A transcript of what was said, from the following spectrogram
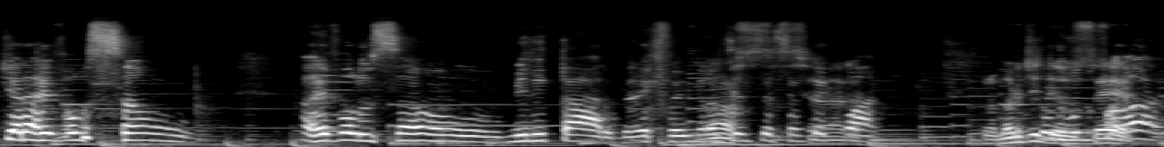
que era a revolução a revolução militar, né, que foi em 1964. Pelo amor de Todo Deus, mundo é. fala,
